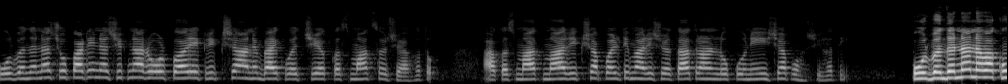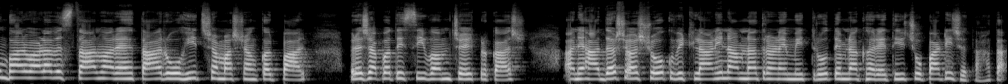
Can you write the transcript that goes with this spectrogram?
પોરબંદરના ચોપાટી નજીકના રોડ પર એક રિક્ષા અને બાઇક વચ્ચે અકસ્માત સર્જાયો હતો. આ અકસ્માતમાં રિક્ષા પલટી મારી જતા ત્રણ લોકોને ઈજા પહોંચી હતી. પોરબંદરના નવા કુંભારવાડા વિસ્તારમાં રહેતા રોહિત શમાશંકર પાલ, પ્રજાપતિ શિવમ જયપ્રકાશ અને આદર્શ અશોક વિઠલાણી નામના ત્રણેય મિત્રો તેમના ઘરેથી ચોપાટી જતા હતા.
